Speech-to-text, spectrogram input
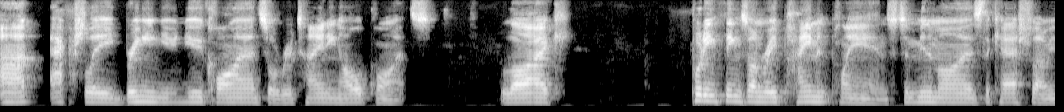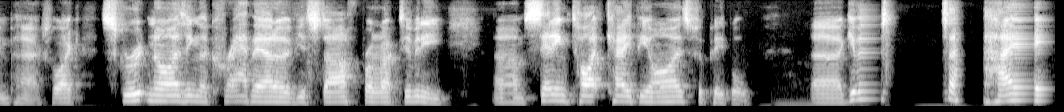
aren't actually bringing you new clients or retaining old clients, like putting things on repayment plans to minimize the cash flow impact, like scrutinizing the crap out of your staff productivity, um, setting tight KPIs for people. Uh, give us a hey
